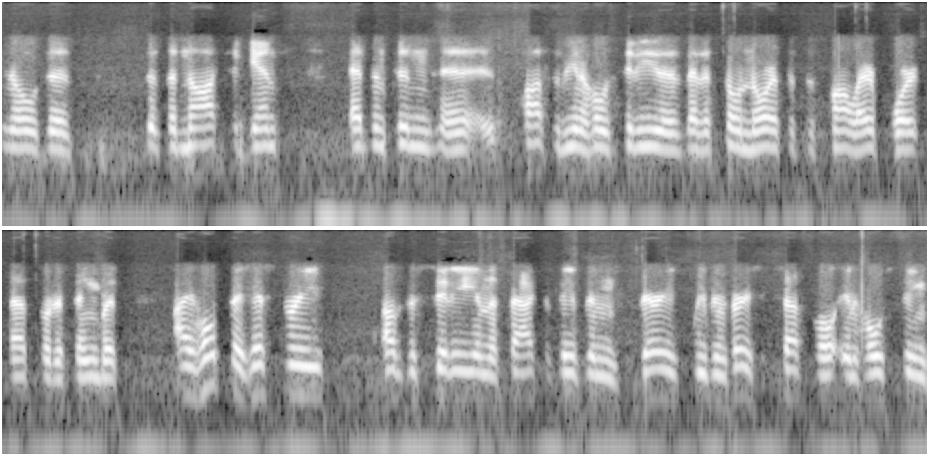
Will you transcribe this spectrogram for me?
you know the the, the knocks against Edmonton, uh, possibly being a host city that, that it's so north, it's a small airport, that sort of thing. But I hope the history of the city and the fact that they've been very, we've been very successful in hosting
